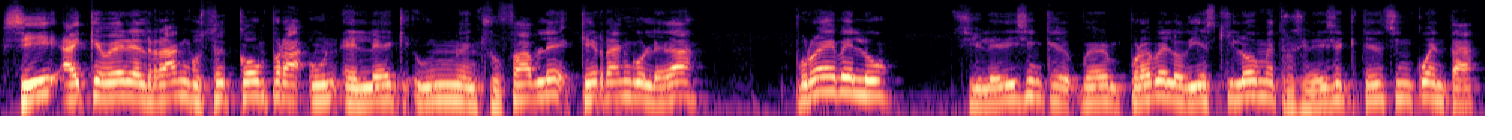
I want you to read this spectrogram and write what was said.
Sí, hay que ver el rango. Usted compra un, un enchufable, ¿qué rango le da? Pruébelo. Si le dicen que pruébelo 10 kilómetros, si le dicen que tiene 50,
